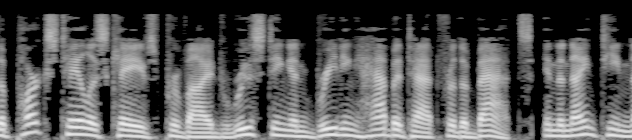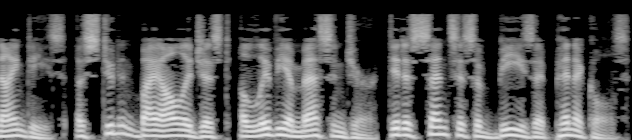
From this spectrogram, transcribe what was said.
The park's talus caves provide roosting and breeding habitat for the bats. In the 1990s, a student biologist, Olivia Messinger, did a census of bees at Pinnacles.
